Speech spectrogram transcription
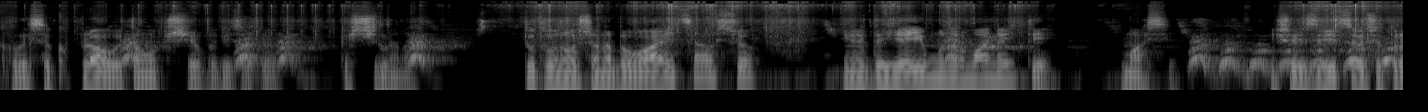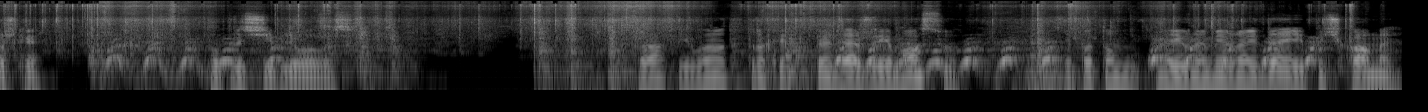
Колись я купляв і там взагалі подивіться, щілина. Тут воно все набивається ось і не дає йому нормально йти в масі. І ще й звідси ось трошки попричіплювалось. Так, і воно тут трохи придержує масу, і потім нерівномірно йде і пучками.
